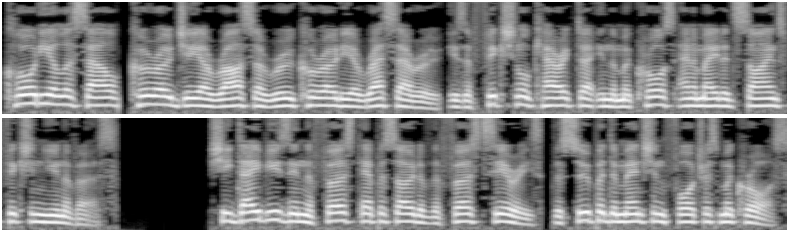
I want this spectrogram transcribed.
Claudia LaSalle is a fictional character in the Macross animated science fiction universe. She debuts in the first episode of the first series, the Super Dimension Fortress Macross.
